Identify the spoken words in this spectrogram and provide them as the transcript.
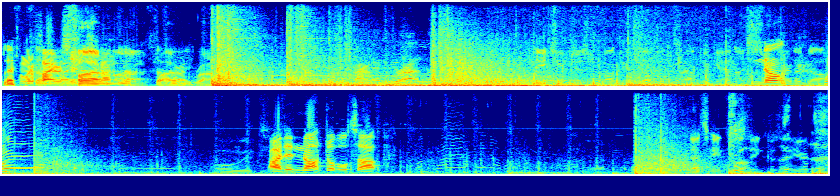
Left I'm gonna side. fire as soon Fire I and run. Left Fire and run. Alright, run. Did you just fucking double tap again? I swear Nope. to God. I did not double tap. That's interesting because I hear that.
